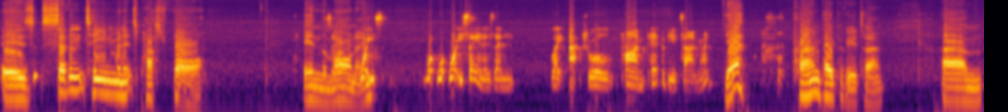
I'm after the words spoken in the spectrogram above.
is 17 minutes past four in the So morning. What, what, what, what you're saying is then, like actual prime pay per view time, right? Yeah, prime pay per view time. Um,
